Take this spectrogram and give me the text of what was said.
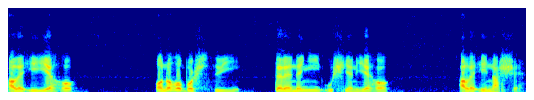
ale i jeho, onoho božství, které není už jen jeho, ale i naše.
